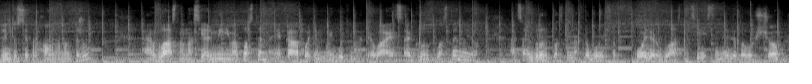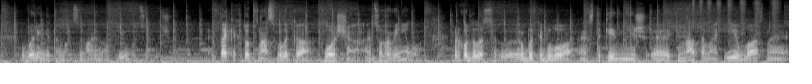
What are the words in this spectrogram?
плінтуси прихованого монтажу. Власне, у нас є алюмінієва пластина, яка потім в майбутньому накривається ґрунт-пластиною. А ця ґрунт-пластина фарбується в колір власне цієї стіни для того, щоб вирівняти максимально рівно цю площину. Так як тут в нас велика площа цього вінілу, приходилось е, робити було е, з таким між е, кімнатами. І, власне,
